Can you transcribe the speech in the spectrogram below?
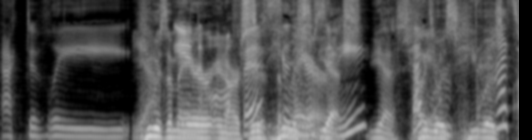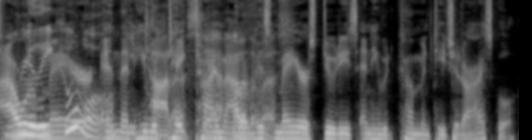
actively He was a mayor in, our city. He was, your yes, city? yes. That's he was. He was our really mayor, cool. and then He he, would take us, time yeah, out of of his us. mayor's duties, and he would come and teach at our high school.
